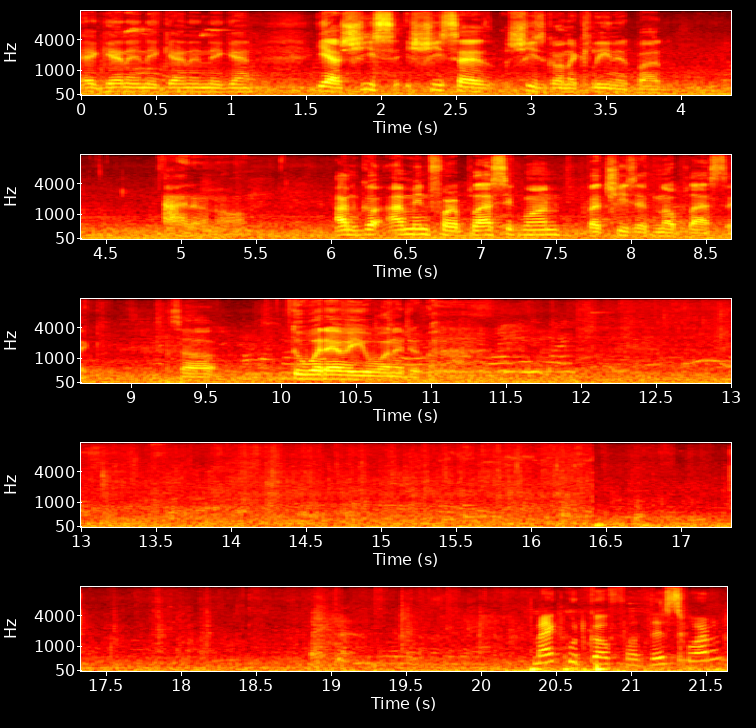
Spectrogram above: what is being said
again and again and again. Yeah, she she says she's gonna clean it, but I don't know. I'm go- I'm in for a plastic one, but she said no plastic. So do whatever you want to do. Mike would go for this one,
